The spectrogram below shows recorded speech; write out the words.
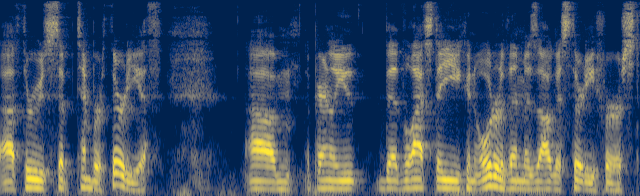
uh, through September 30th. Um, apparently, the, the, last day you can order them is August 31st.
